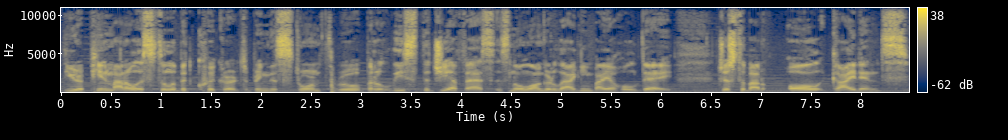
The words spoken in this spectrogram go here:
The European model is still a bit quicker to bring this storm through, but at least the GFS is no longer lagging by a whole day. Just about all guidance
